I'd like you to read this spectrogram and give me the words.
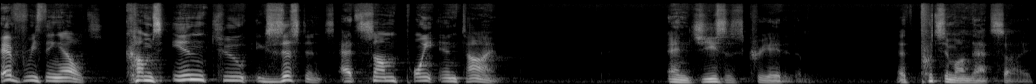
Everything else comes into existence at some point in time. And Jesus created him. That puts him on that side.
